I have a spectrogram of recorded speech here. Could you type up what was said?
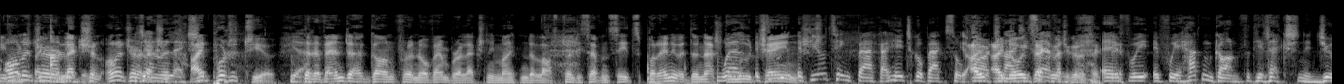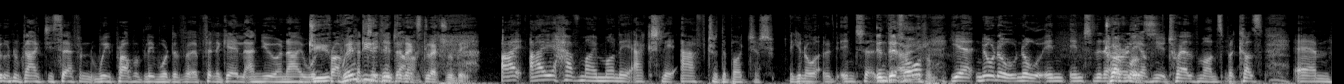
Nora, on a general him to be. election, on a general, General election, election. I put it to you Yeah. that if Enda had gone for a November election, he mightn't have lost 27 seats. But anyway, the national Well, mood if you, changed. if you think back, I hate to go back so I- far to I know exactly what you're gonna say. If we if we hadn't gone for the election in June of '97, we probably would have uh, Fine Gael and you and I would. Do you- probably when do you think continued the next election will be? I, I have my money actually after the budget. You know, uh, into In this early- autumn? Yeah, no, no, no, in, into the 12 early months? of new twelve months because um,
